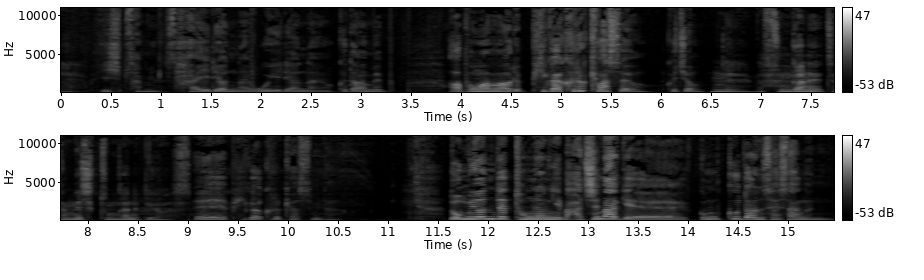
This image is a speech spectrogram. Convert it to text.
예. 23일, 4일이었나요? 5일이었나요? 그 다음에 아 봉화마을에 비가 그렇게 왔어요. 그죠? 네, 중간에 장례식 중간에 비가 왔어요. 네, 비가 그렇게 왔습니다. 노무현 대통령이 마지막에 꿈꾸던 세상은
